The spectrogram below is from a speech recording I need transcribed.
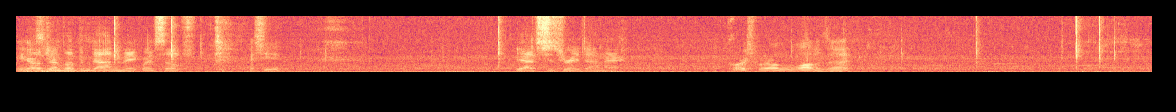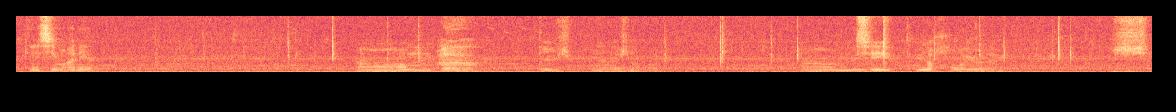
Here, I I'll jump it. up and down to make myself. I see it. Yeah, it's just right down there. Of course, where all the lava's at. Can you see my name? Um, There's no, there's no bug. um, See, you're the hole over there. Shit.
